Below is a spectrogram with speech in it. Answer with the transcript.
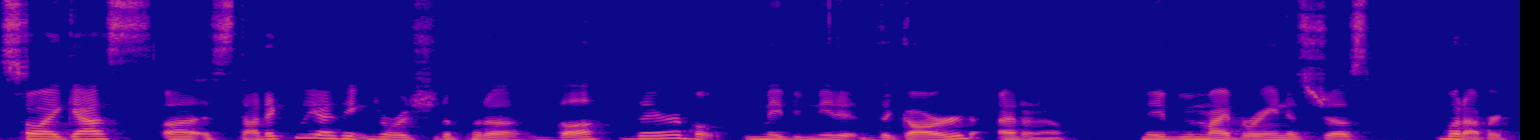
So I guess uh, aesthetically, I think George should have put a the there, but maybe made it the guard. I don't know. Maybe my brain is just whatever.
